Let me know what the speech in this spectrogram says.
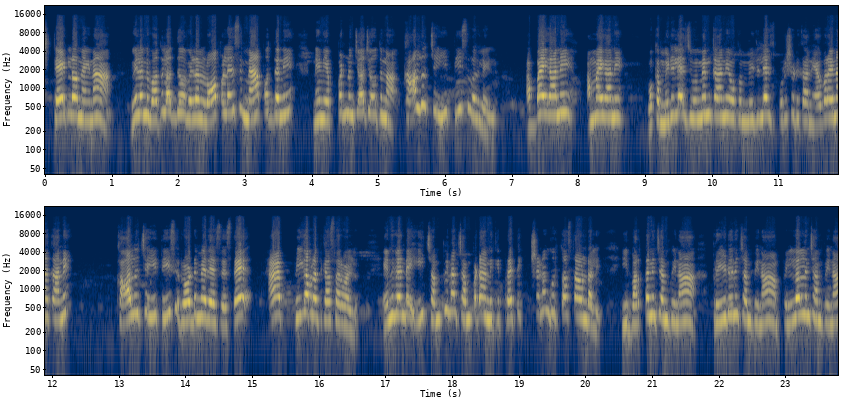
స్టేట్ లోనైనా వీళ్ళని వదలొద్దు వీళ్ళని లోపలేసి మ్యాప్ వద్దని నేను ఎప్పటి నుంచో చదువుతున్నా కాళ్ళు చెయ్యి తీసి వదిలేయండి. అబ్బాయి కానీ అమ్మాయి కానీ ఒక మిడిల్ ఏజ్ ఉమెన్ కానీ ఒక మిడిల్ ఏజ్ పురుషుడు కానీ ఎవరైనా కానీ కాళ్ళు చెయ్యి తీసి రోడ్డు మీద వేసేస్తే హ్యాపీగా బ్రతికేస్తారు వాళ్ళు. ఎందుకంటే ఈ చంపిన చంపడానికి ప్రతి క్షణం గుర్తొస్తూ ఉండాలి. ఈ భర్తని చంపినా ప్రియుడిని చంపినా పిల్లల్ని చంపినా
